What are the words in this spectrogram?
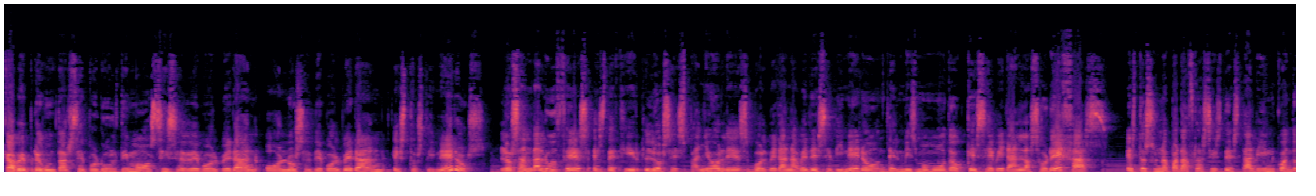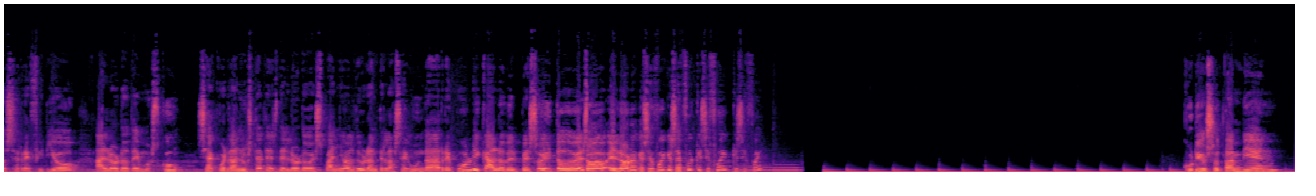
Cabe preguntarse por último si se devolverán o no se devolverán estos dineros. Los andaluces, es decir, los españoles, volverán a ver ese dinero del mismo modo que se verán las orejas. Esto es una paráfrasis de Stalin cuando se refirió al oro de Moscú. ¿Se acuerdan ustedes del oro español durante la Segunda República, lo del PSOE y todo eso? El oro que se fue, que se fue, que se fue, que se fue. Curioso también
